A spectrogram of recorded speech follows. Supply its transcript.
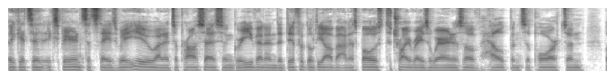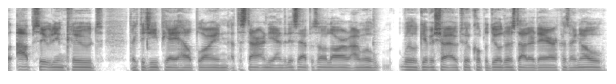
like it's an experience that stays with you and it's a process and grieving and the difficulty of it. And I suppose to try raise awareness of help and support and will absolutely include like the GPA helpline at the start and the end of this episode Lauren. And we'll we'll give a shout out to a couple of the others that are there because I know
